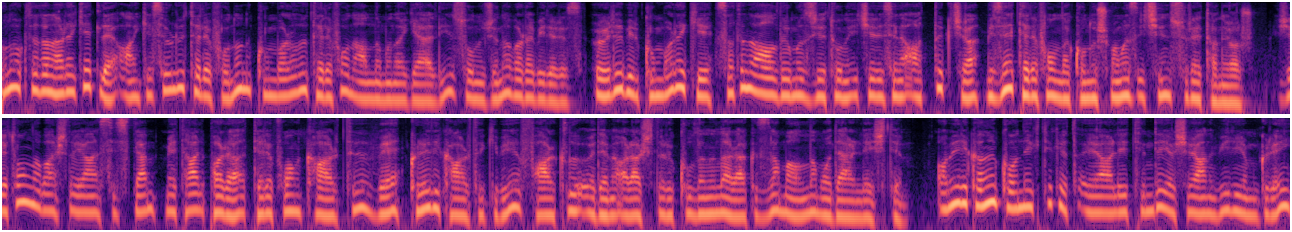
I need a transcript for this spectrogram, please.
Bu noktadan hareketle ankesörlü telefonun kumbaralı telefon anlamına geldiği sonucuna varabiliriz. Öyle bir kumbara ki satın aldığımız jetonu içerisine attıkça bize telefonla konuşmamız için süre tanıyor. Jetonla başlayan sistem metal para, telefon kartı ve kredi kartı gibi farklı ödeme araçları kullanılarak zamanla modernleşti. Amerika'nın Connecticut eyaletinde yaşayan William Gray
